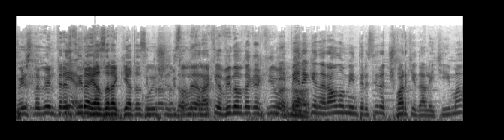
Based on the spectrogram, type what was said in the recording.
Кој што го интересира, јас за ракијата си што- мислам дека ракија видов дека ќе има. Не, мене генерално ме интересира чварки дали ќе има,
